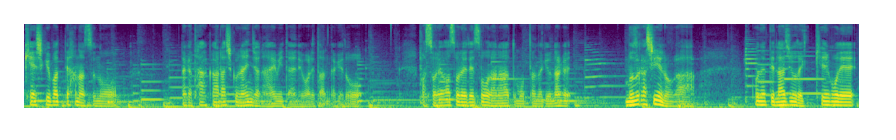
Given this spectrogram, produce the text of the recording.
形式ばって話すのなんかターカーらしくないんじゃないみたいに言われたんだけど、まあ、それはそれでそうだなと思ったんだけどなんか難しいのがこうやってラジオで敬語で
